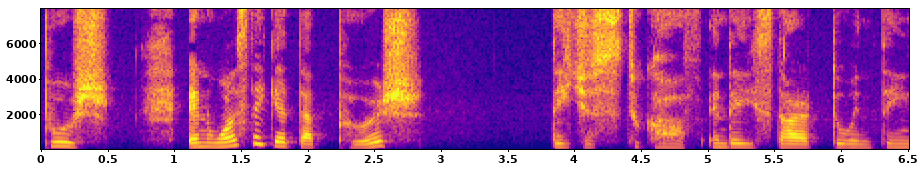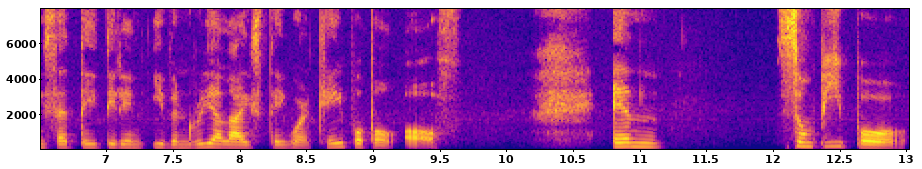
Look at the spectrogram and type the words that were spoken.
push. And once they get that push, they just took off and they start doing things that they didn't even realize they were capable of. And some people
